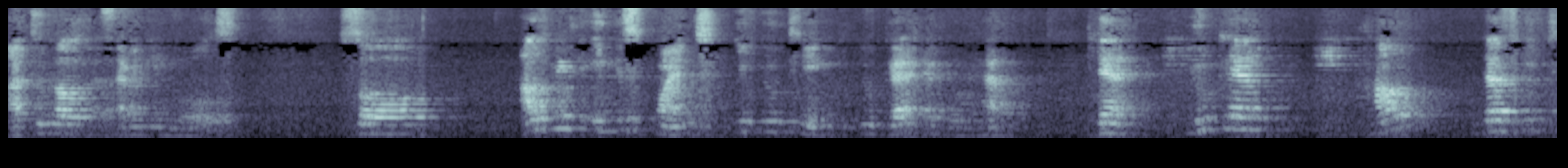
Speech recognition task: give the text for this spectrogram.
uh, 2017 goals. So ultimately, in this point, if you think you get a good health, then you can how does it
